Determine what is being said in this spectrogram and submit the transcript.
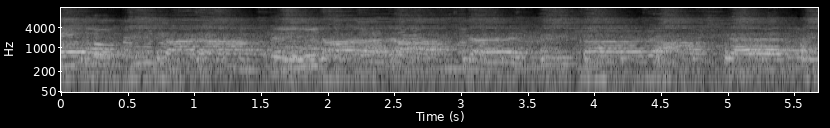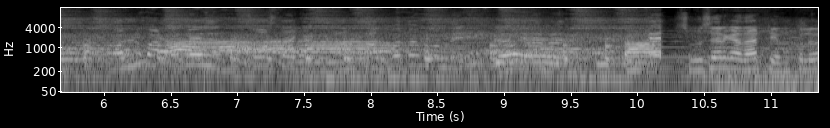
రీతిలో ఉన్నాను చూశారు కదా టెంపుల్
